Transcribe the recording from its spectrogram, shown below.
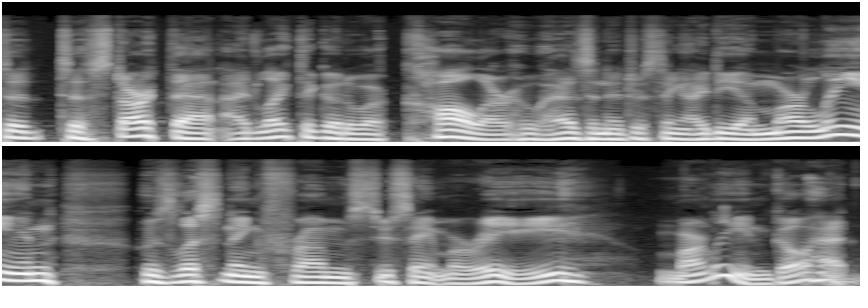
to, to start that, I'd like to go to a caller who has an interesting idea. Marlene, who's listening from Sault Ste. Marie. Marlene, go ahead.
